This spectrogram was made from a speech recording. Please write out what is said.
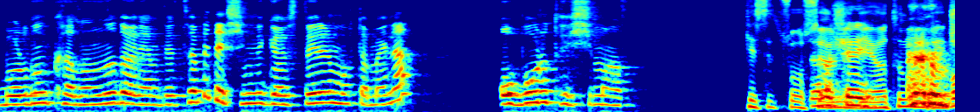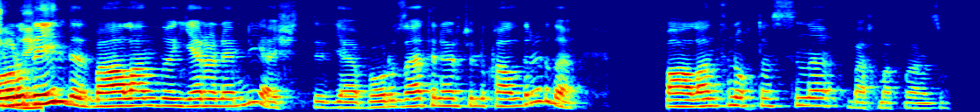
borunun kalınlığı da önemlidir. Tabii de şimdi gösterir muhtemelen. O boru taşımaz. Kesit sosyal şey medyaya atılmadığı için boru denk- değil de bağlandığı yer önemli ya işte. Ya boru zaten her türlü kaldırır da bağlantı noktasına bakmak lazım.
